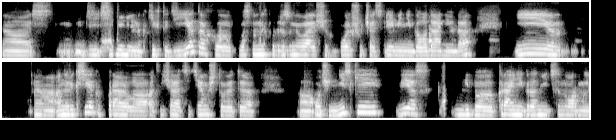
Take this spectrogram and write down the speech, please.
э, сидение на каких-то диетах, в основных подразумевающих большую часть времени голодания, да, и э, анорексия, как правило, отличается тем, что это а, очень низкий вес, либо крайние границы нормы.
